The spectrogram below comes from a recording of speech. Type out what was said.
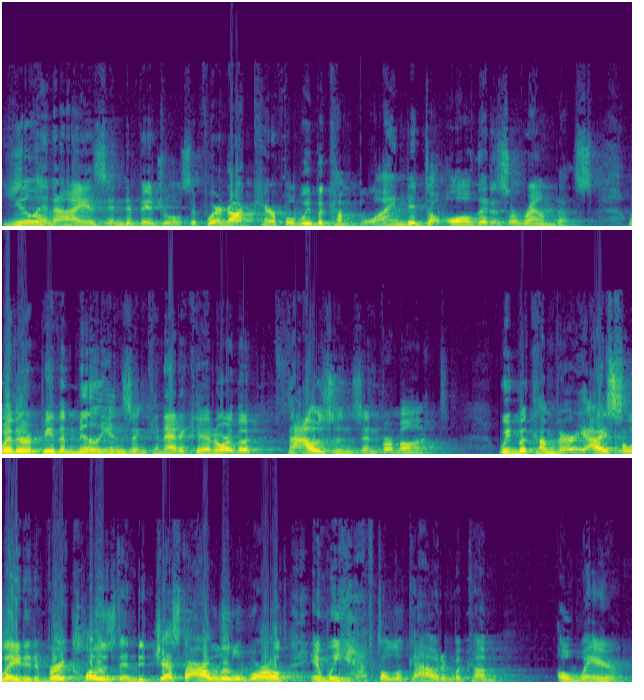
You and I, as individuals, if we're not careful, we become blinded to all that is around us, whether it be the millions in Connecticut or the thousands in Vermont. We become very isolated and very closed into just our little world, and we have to look out and become aware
